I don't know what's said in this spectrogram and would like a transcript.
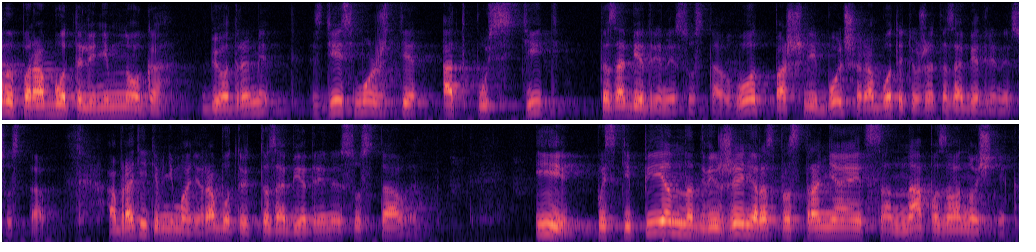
вы поработали немного бедрами, здесь можете отпустить тазобедренные суставы. Вот пошли больше работать уже тазобедренные суставы. Обратите внимание, работают тазобедренные суставы. И постепенно движение распространяется на позвоночник.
